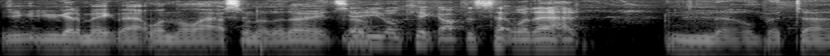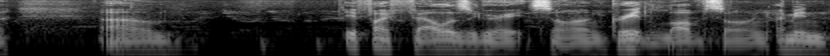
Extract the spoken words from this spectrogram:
you, you got to make that one the last one of the night. So yeah, you don't kick off the set with that. no, but uh, um, if I fell is a great song, great love song. I mean,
